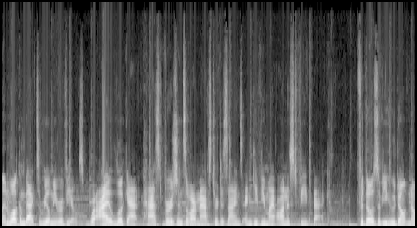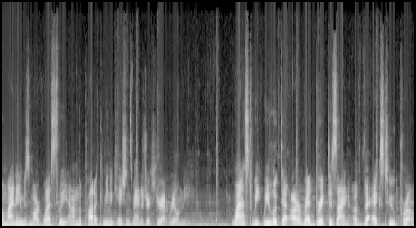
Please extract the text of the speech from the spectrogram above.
and welcome back to Realme Reveals, where I look at past versions of our master designs and give you my honest feedback. For those of you who don't know, my name is Mark Wesley and I'm the Product Communications Manager here at Realme. Last week we looked at our red brick design of the X2 Pro,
